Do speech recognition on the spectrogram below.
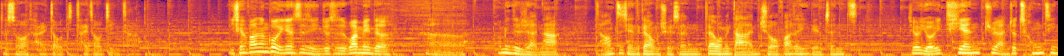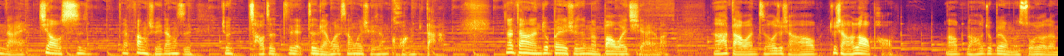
这时候才找才找警察。以前发生过一件事情，就是外面的呃，外面的人啊。好像之前跟我们学生在外面打篮球，发生一点争执，就有一天居然就冲进来教室，在放学当时就朝着这这两位三位学生狂打，那当然就被学生们包围起来了嘛。然后他打完之后就想要就想要落跑，然后然后就被我们所有人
